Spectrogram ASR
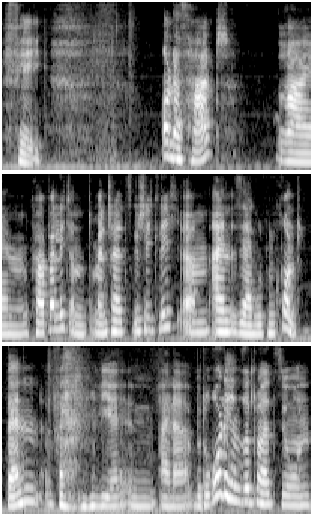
fähig. Und das hat rein körperlich und menschheitsgeschichtlich ähm, einen sehr guten Grund. Denn wenn wir in einer bedrohlichen Situation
